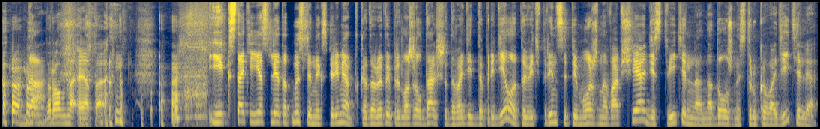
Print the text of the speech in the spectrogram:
да. ровно это. И, кстати, если этот мысленный эксперимент, который ты предложил дальше доводить до предела, то ведь, в принципе, можно вообще действительно на должность руководителя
